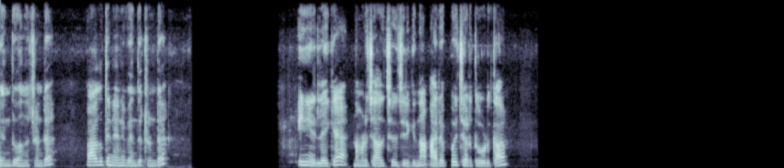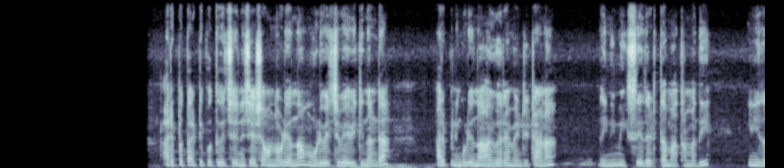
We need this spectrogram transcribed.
വെന്ത് വന്നിട്ടുണ്ട്. പാകത്തിന് തന്നെ വെന്തിട്ടുണ്ട്. ഇനി ഇതിലേക്ക് നമ്മൾ ചതച്ച് വെച്ചിരിക്കുന്ന അരപ്പ് ചേർത്ത് കൊടുക്കാം. അരപ്പ് തട്ടിപ്പൊത്ത് വെച്ചതിന് ശേഷം ഒന്നുകൂടി ഒന്ന് മൂടി വെച്ച് വേവിക്കുന്നുണ്ട്. അരപ്പിനും കൂടി ഒന്ന് ആവി വരാൻ വേണ്ടിയിട്ടാണ്. ഇനി മിക്സ് ചെയ്തെടുത്താൽ മാത്രം മതി. ഇനി ഇത്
